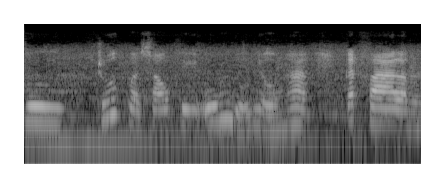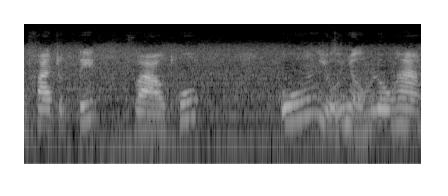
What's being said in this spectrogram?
hư trước và sau khi uống duỗi nhuộm ha. Cách pha là mình pha trực tiếp vào thuốc uống duỗi nhuộm luôn ha.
